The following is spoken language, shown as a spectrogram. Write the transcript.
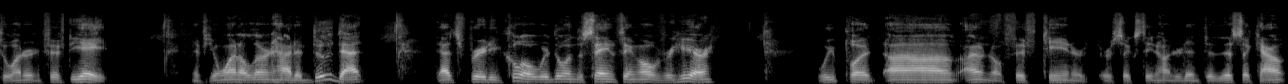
258. If you want to learn how to do that, that's pretty cool. We're doing the same thing over here. We put, uh, I don't know, 15 or, or 1600 into this account,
